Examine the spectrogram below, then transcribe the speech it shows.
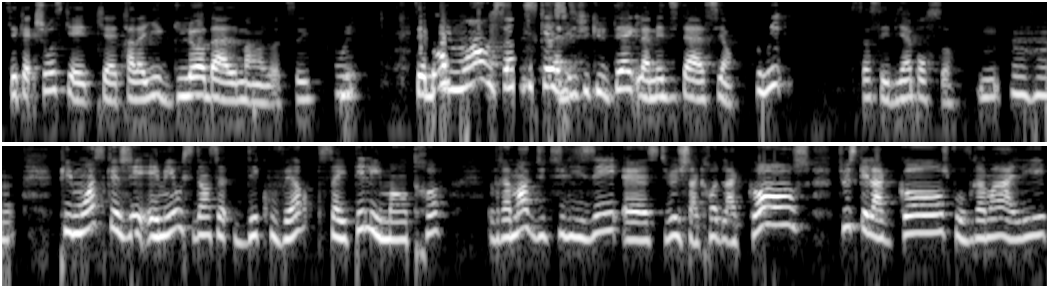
c'est quelque chose qui a, qui a travaillé globalement là, tu sais. Oui. C'est bon. Et moi aussi, ce que la difficulté avec la méditation. Oui. Ça c'est bien pour ça. Mm. Mm-hmm. Puis moi, ce que j'ai aimé aussi dans cette découverte, ça a été les mantras. Vraiment d'utiliser, euh, si tu veux, le chakra de la gorge, tout ce qui est la gorge pour vraiment aller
